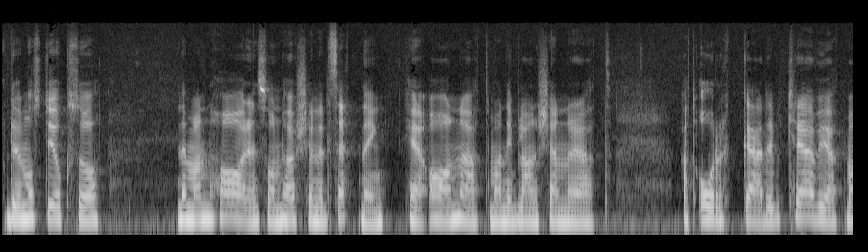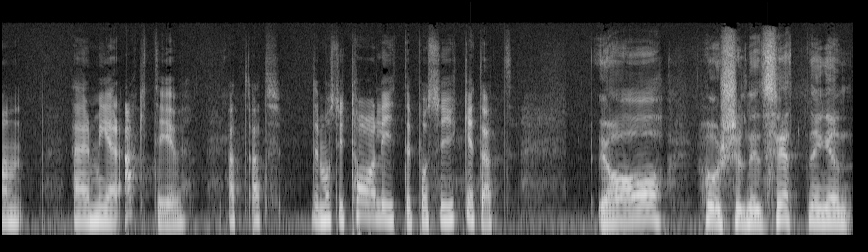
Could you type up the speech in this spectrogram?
Du måste ju också, när man har en sån hörselnedsättning, kan jag ana att man ibland känner att, att orka, det kräver ju att man är mer aktiv. Att, att det måste ju ta lite på psyket att... Ja, hörselnedsättningen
